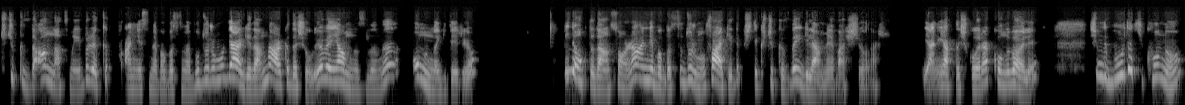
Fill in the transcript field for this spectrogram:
Küçük kız da anlatmayı bırakıp annesine babasına bu durumu gergedanla arkadaş oluyor ve yalnızlığını onunla gideriyor. Bir noktadan sonra anne babası durumu fark edip işte küçük kızla ilgilenmeye başlıyorlar. Yani yaklaşık olarak konu böyle. Şimdi buradaki konu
